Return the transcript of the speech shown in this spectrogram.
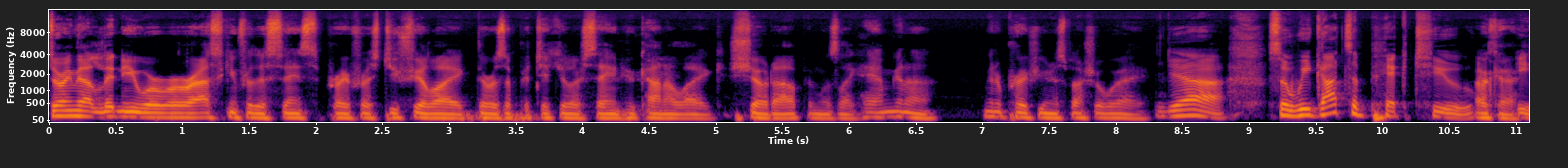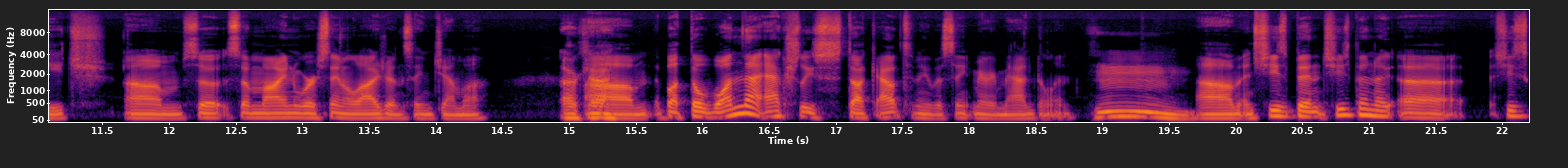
During that litany where we're asking for the saints to pray for us, do you feel like there was a particular saint who kind of like showed up and was like, "Hey, I'm gonna I'm gonna pray for you in a special way"? Yeah. So we got to pick two Okay. each. Um, so so mine were Saint Elijah and Saint Gemma. Okay. Um, but the one that actually stuck out to me was Saint Mary Magdalene. hmm. Um, and she's been she's been a uh, she's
